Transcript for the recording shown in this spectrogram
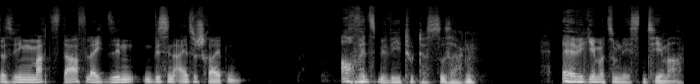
deswegen macht es da vielleicht Sinn, ein bisschen einzuschreiten, auch wenn es mir weh tut, das zu sagen. Äh, wir gehen mal zum nächsten Thema.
